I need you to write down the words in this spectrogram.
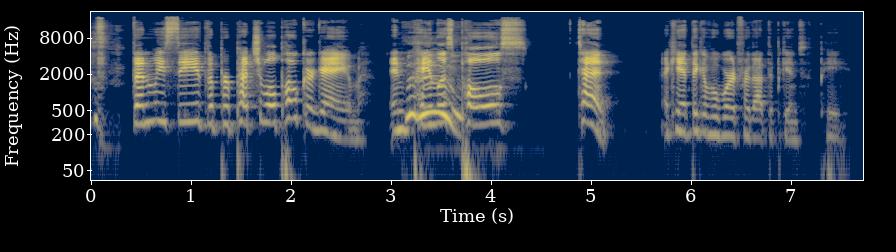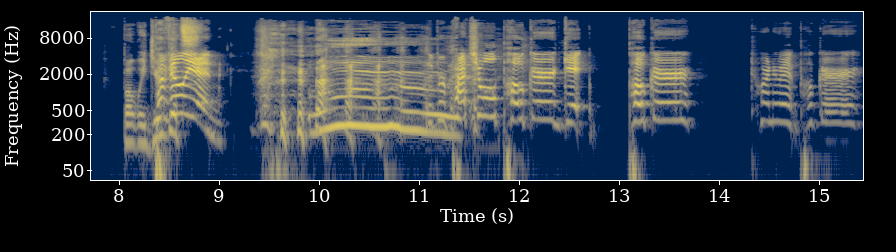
then we see the perpetual poker game in Woohoo! Painless Pole's tent. I can't think of a word for that that begins with P. But we do Pavilion. Ooh. The perpetual poker ga- poker tournament poker.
